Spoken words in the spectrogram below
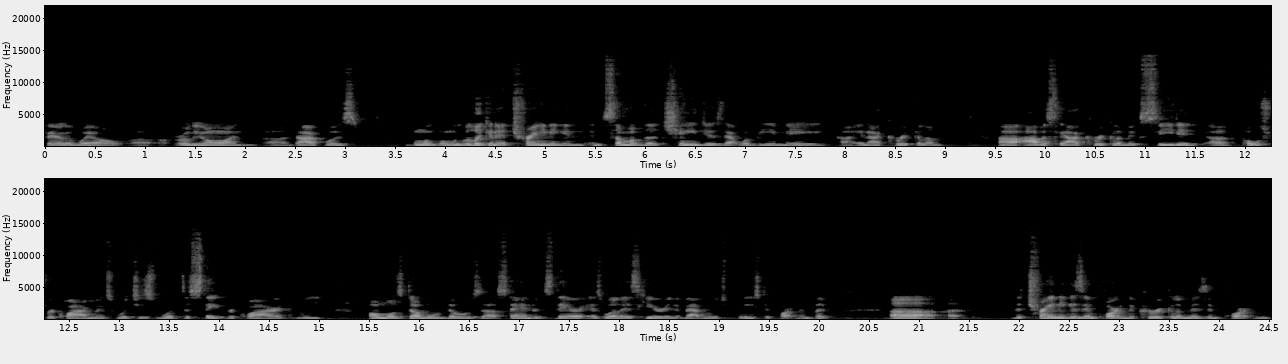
fairly well uh, early on, uh, Doc, was when we, when we, were looking at training and, and, some of the changes that were being made uh, in our curriculum. Uh, obviously, our curriculum exceeded post requirements, which is what the state required. We almost double those standards there, as well as here in the Baton Rouge Police Department. But the training is important, the curriculum is important,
